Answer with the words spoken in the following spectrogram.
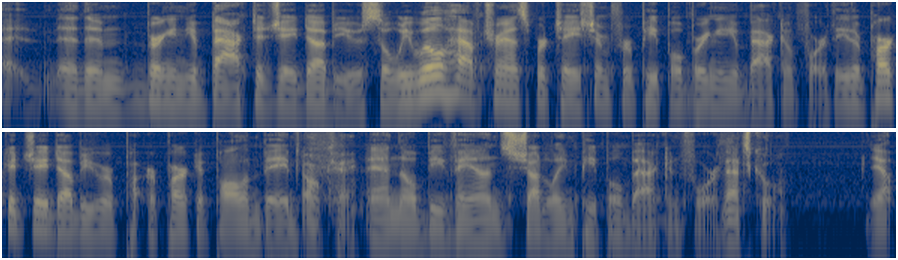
and then bringing you back to JW. So we will have transportation for people bringing you back and forth. Either park at JW or, or park at Paul and Babe. Okay. And there'll be vans shuttling people back and forth. That's cool. Yep.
